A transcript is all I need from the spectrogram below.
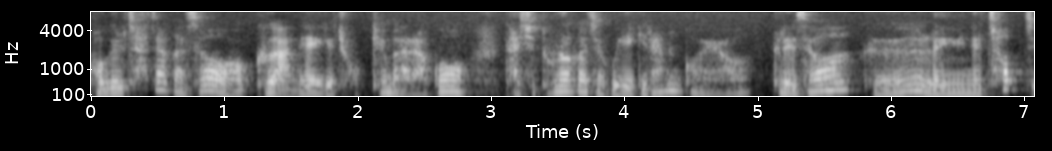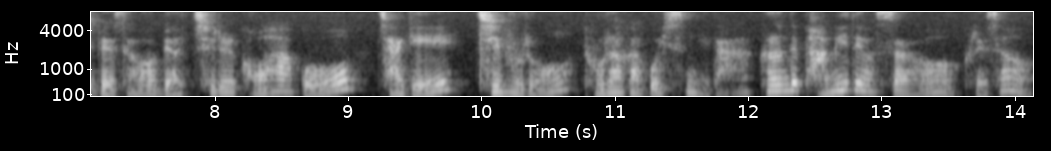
거길 찾아가서 그 아내에게 좋게 말하고 다시 돌아가자고 얘기를 하는 거예요. 그래서 그 레위인의 첩집에서 며칠을 거하고 자기 집으로 돌아가고 있습니다. 그런데 밤이 되었어요. 그래서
